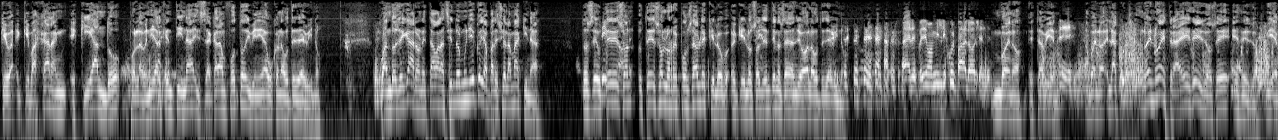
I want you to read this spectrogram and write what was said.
que, que bajaran esquiando por la avenida Argentina y se sacaran fotos y vinieran a buscar una botella de vino. Cuando llegaron estaban haciendo el muñeco y apareció la máquina. Entonces ustedes no, son ustedes son los responsables que, lo- eh, que los oyentes no se hayan llevado la botella de vino. Eh, les pedimos mil disculpas a los oyentes. Bueno, está bien. Eh. Bueno, la culpa no es nuestra, es de ellos, ¿eh? es de ellos. Bien.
